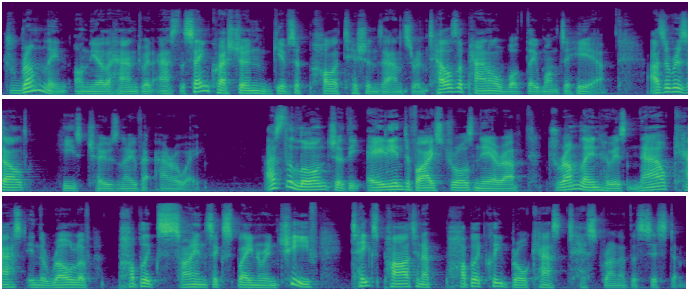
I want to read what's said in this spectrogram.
Drumlin, on the other hand, when asked the same question, gives a politician's answer and tells the panel what they want to hear. As a result, he's chosen over Arroway. As the launch of the alien device draws nearer, Drumlin, who is now cast in the role of public science explainer in chief, takes part in a publicly broadcast test run of the system.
